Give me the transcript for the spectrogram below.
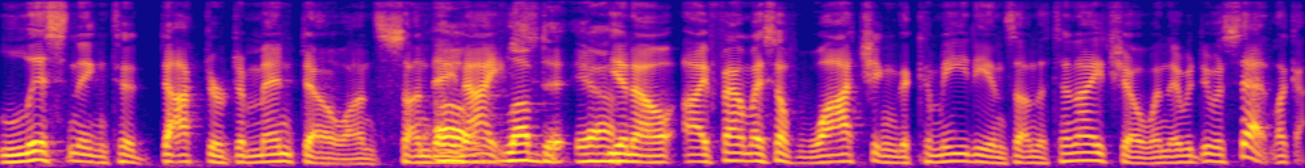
listening to Dr. Demento on Sunday Oh, nights. Loved it. Yeah. You know, I found myself watching the comedians on the Tonight Show when they would do a set. Like, I,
